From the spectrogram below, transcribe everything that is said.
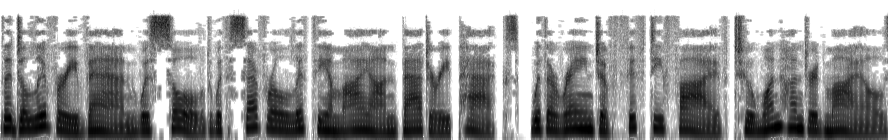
The delivery van was sold with several lithium-ion battery packs, with a range of 55 to 100 miles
